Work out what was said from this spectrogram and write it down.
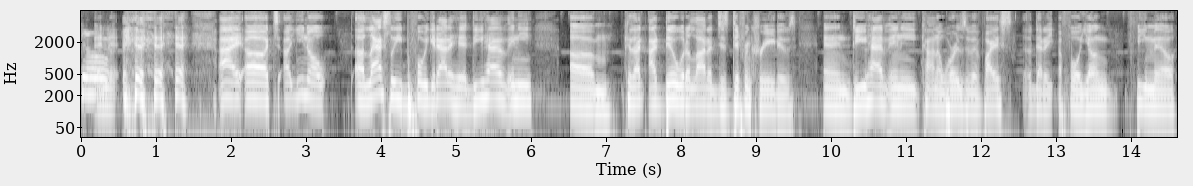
dope. And then- right. Uh, t- uh, you know, uh, lastly, before we get out of here, do you have any? Um, because I, I deal with a lot of just different creatives, and do you have any kind of words of advice that a, for a young female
